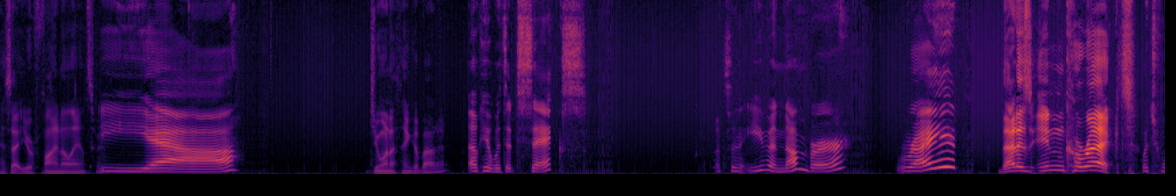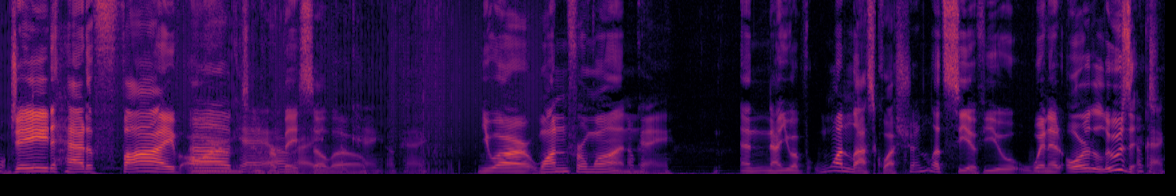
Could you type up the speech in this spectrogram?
is that your final answer Yeah. do you want to think about it Okay, was it six? That's an even number, right? that is incorrect Which one? jade had five arms okay, in her bass right, solo Okay, okay, you are one for one okay, And now you have one last question. Let's see if you win it or lose it. okay.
